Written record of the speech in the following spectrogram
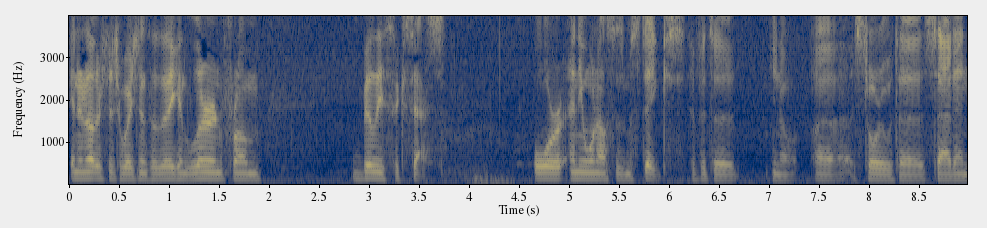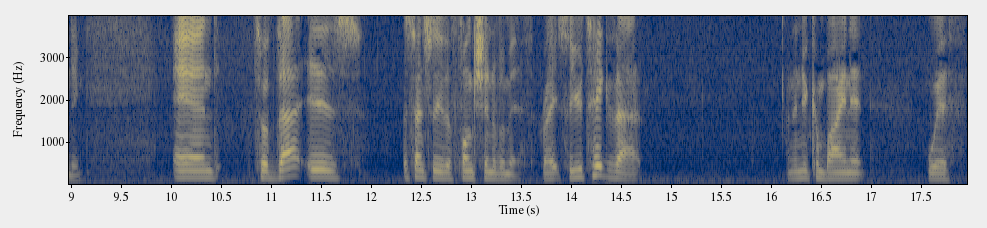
in another situation so that they can learn from Billy's success or anyone else's mistakes if it's a you know a story with a sad ending. And so that is essentially the function of a myth, right? So you take that and then you combine it with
